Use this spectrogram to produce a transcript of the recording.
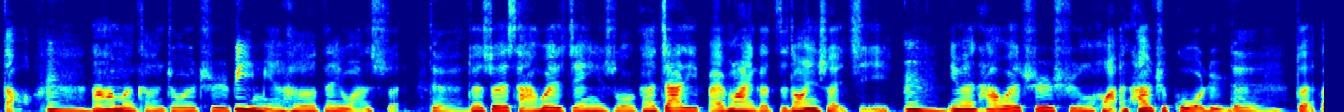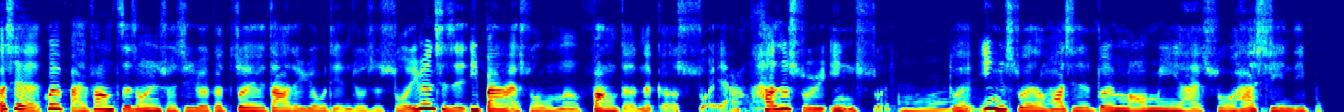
到，嗯，那它们可能就会去避免喝那一碗水。对，对，所以才会建议说，可能家里摆放一个自动饮水机，嗯，因为它会去循环，它会去过滤。对，对，而且会摆放自动饮水机有一个最大的优点，就是说，因为其实一般来说我们放的那个水啊，它是属于硬水。哦，对，硬水的话，其实对猫咪来说，它吸引力不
